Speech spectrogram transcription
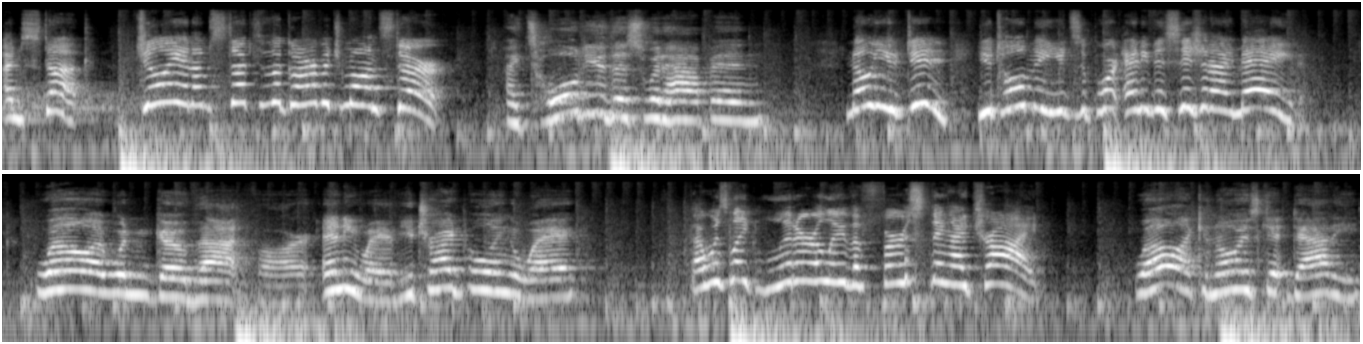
I'm stuck. Jillian, I'm stuck to the garbage monster! I told you this would happen. No, you didn't. You told me you'd support any decision I made. Well, I wouldn't go that far. Anyway, have you tried pulling away? That was like literally the first thing I tried. Well, I can always get Daddy.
